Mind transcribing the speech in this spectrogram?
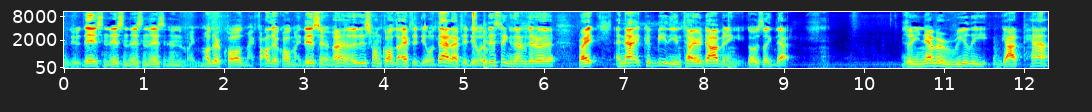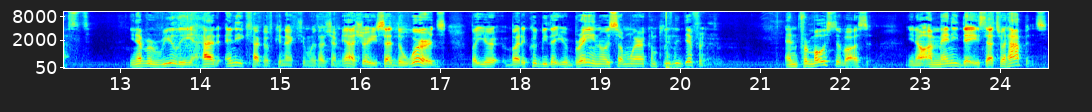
I do this and this and this and this, and then my mother called, my father called, my this and uh, this one called. I have to deal with that. I have to deal with this thing, right? And that could be the entire davening. It goes like that. So you never really got past you never really had any type of connection with Hashem. Yeah, sure, you said the words, but you but it could be that your brain was somewhere completely different. And for most of us, you know, on many days, that's what happens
